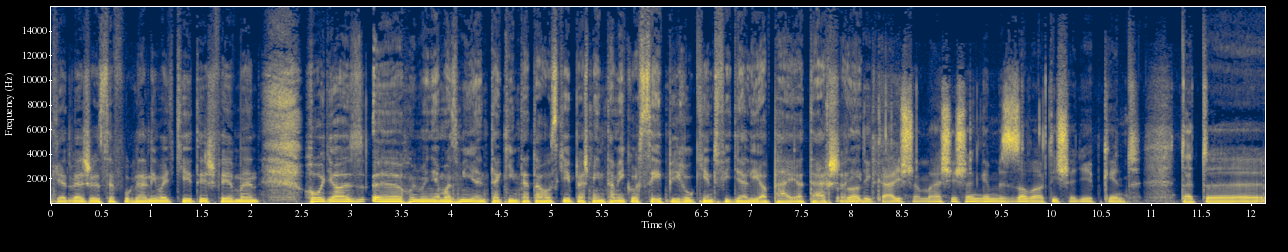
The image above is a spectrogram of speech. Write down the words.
kedves összefoglalni, vagy két és félben, hogy az, hogy mondjam, az milyen tekintet ahhoz képest, mint amikor szép íróként figyeli a pályatársait. Radikálisan más, és engem ez zavart is egyébként tehát ö,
